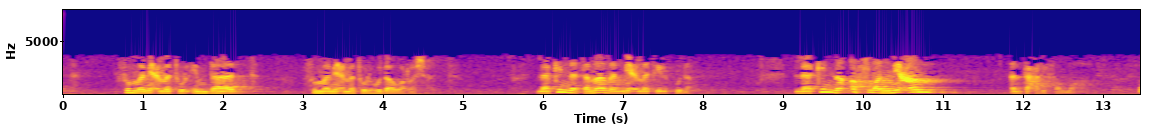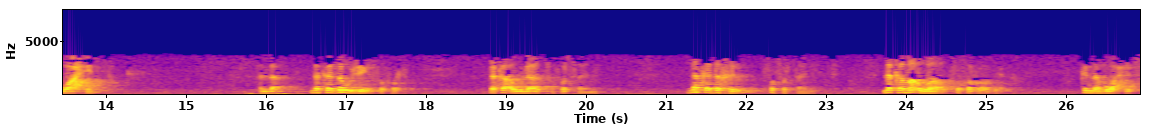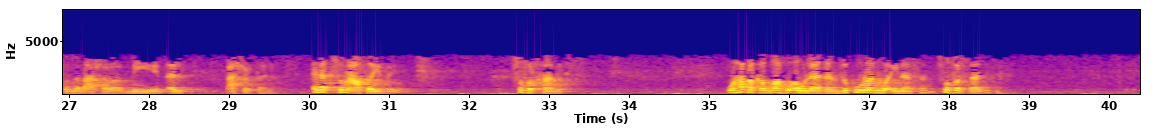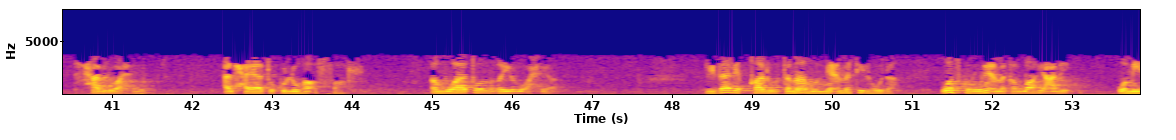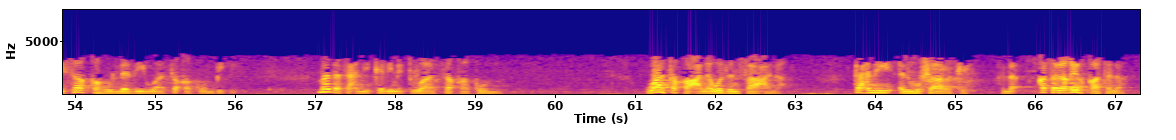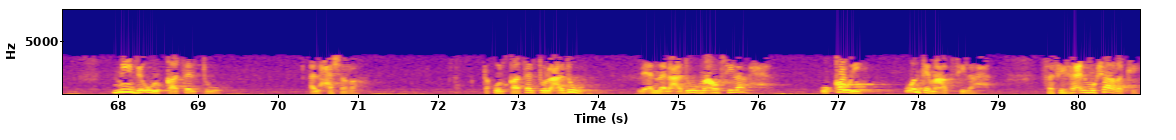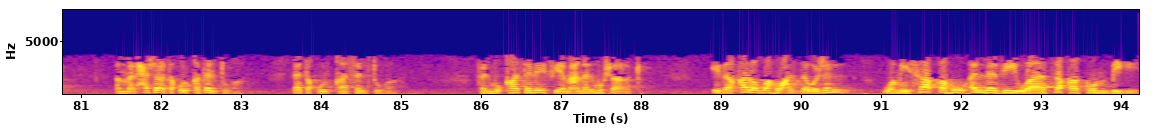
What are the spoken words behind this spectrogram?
ثم نعمة الإمداد ثم نعمة الهدى والرشاد. لكن تمام النعمة الهدى. لكن أصل النعم أن تعرف الله. واحد. هلا لك زوجة صفر لك أولاد صفر ثاني لك دخل صفر ثالث لك مأوى صفر رابع. كنا بواحد صرنا بعشرة بمية بألف بعشرة آلاف. لك سمعة طيبة صفر خامس. وهبك الله أولادا ذكورا وإناثا صفر سادس. أصحاب الواحد الحياة كلها أصفار. أموات غير أحياء. لذلك قالوا تمام النعمة الهدى. واذكروا نعمة الله عليكم وميثاقه الذي واثقكم به. ماذا تعني كلمة واثقكم؟ واثق على وزن فاعل تعني المشاركة. هلا قتل غير قاتل. مين بيقول قاتلت الحشرة؟ تقول قاتلت العدو. لأن العدو معه سلاح وقوي وأنت معك سلاح. ففي فعل مشاركة. أما الحشرة تقول قتلتها لا تقول قاتلتها. فالمقاتلة فيها معنى المشاركة. إذا قال الله عز وجل وميثاقه الذي واثقكم به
